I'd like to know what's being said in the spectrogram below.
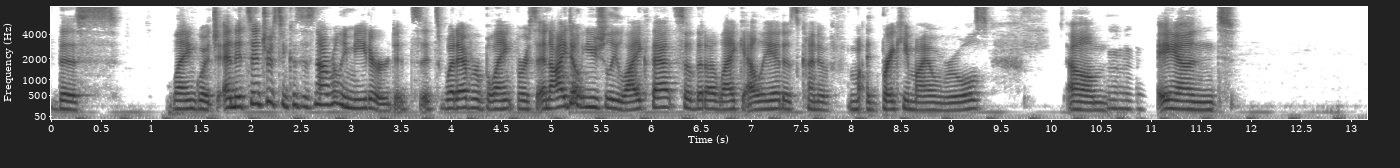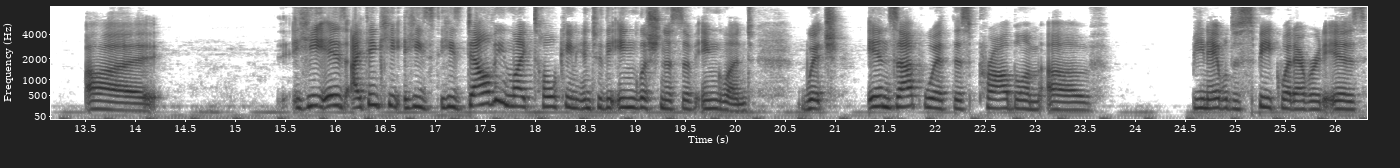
this language, and it's interesting because it's not really metered. It's it's whatever blank verse, and I don't usually like that. So that I like Eliot as kind of breaking my own rules, um, mm. and uh he is i think he he's he's delving like tolkien into the englishness of england which ends up with this problem of being able to speak whatever it is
